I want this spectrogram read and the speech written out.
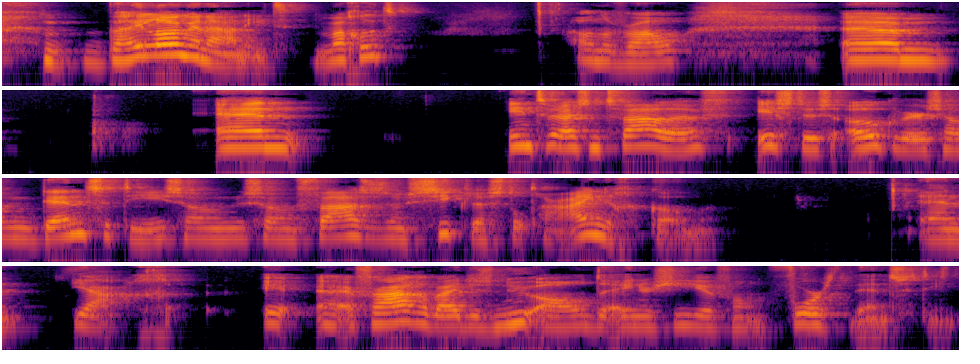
bij lange na niet. Maar goed, ander verhaal. Um, en in 2012 is dus ook weer zo'n density, zo'n fase, zo'n cyclus tot haar einde gekomen. En ja, ervaren wij dus nu al de energieën van fourth density.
